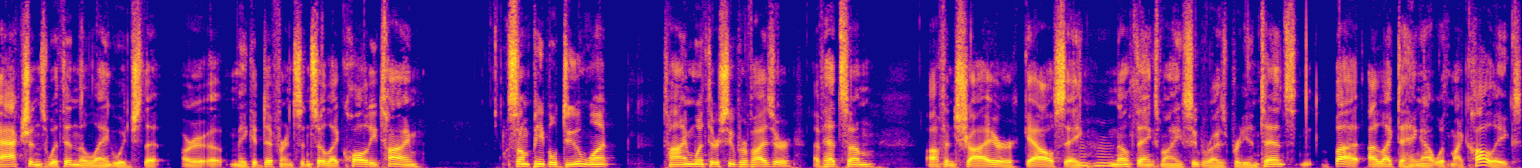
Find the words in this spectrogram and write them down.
actions within the language that are uh, make a difference. And so, like quality time, some people do want time with their supervisor. I've had some often shy or gal say, "No, thanks, my supervisor's pretty intense, but I like to hang out with my colleagues."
